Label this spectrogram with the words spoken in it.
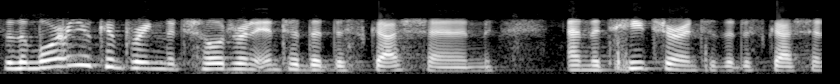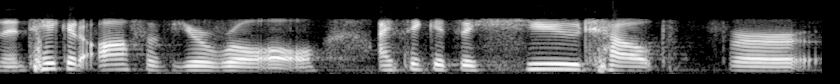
So the more you can bring the children into the discussion and the teacher into the discussion and take it off of your role, I think it's a huge help for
